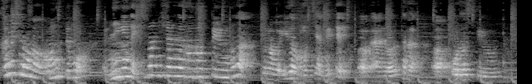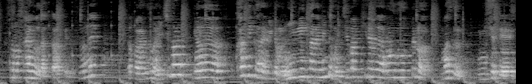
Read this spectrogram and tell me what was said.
神様が思っても、人間が一番嫌いな労働っていうのが、その岩を持ち上げて、あの、ただ、下ろすっていう、その作業だったわけですよね。だから、その一番、神から見ても人間から見ても一番嫌いな労働っていうのを、まず見せて、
